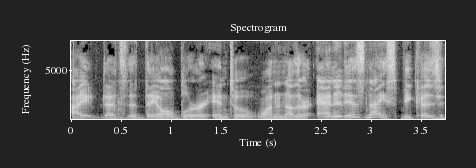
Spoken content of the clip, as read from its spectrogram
I that's they all blur into one another, and it is nice because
